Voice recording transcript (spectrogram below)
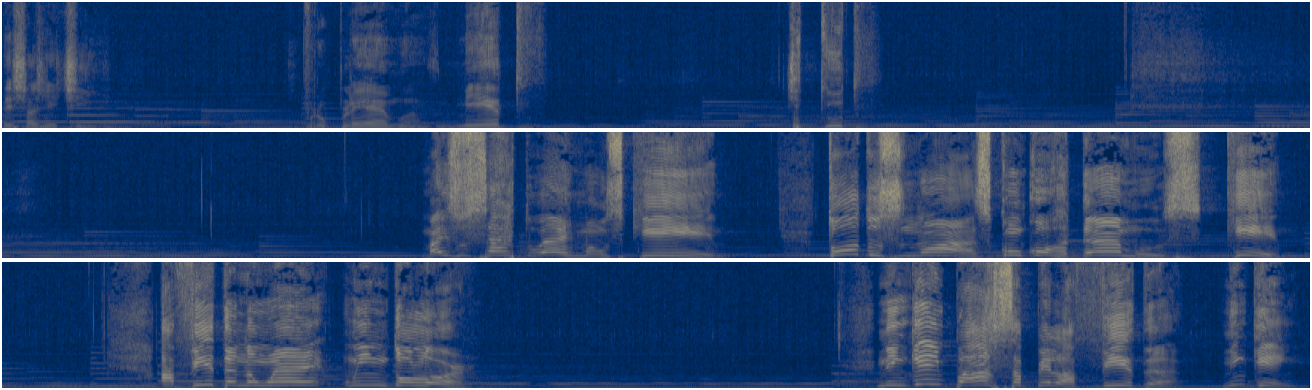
Deixa a gente problemas, medo de tudo. Mas o certo é, irmãos, que todos nós concordamos que a vida não é um indolor. Ninguém passa pela vida, ninguém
